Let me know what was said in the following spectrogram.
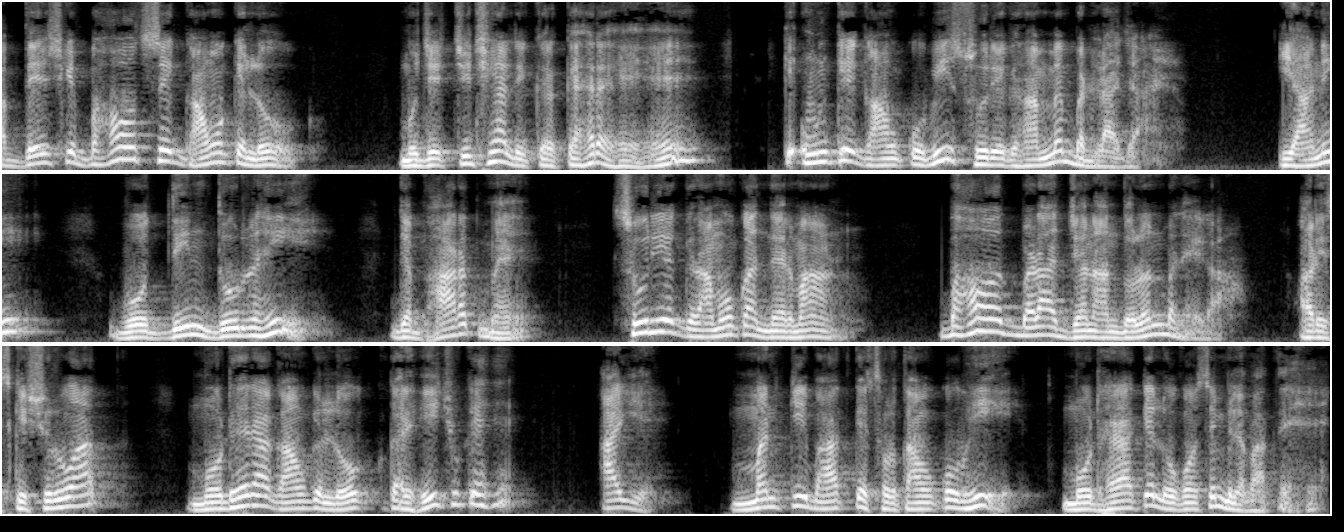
अब देश के बहुत से गाँवों के लोग मुझे चिट्ठियाँ लिखकर कह रहे हैं कि उनके गाँव को भी सूर्यग्राम में बदला जाए। यानी वो दिन दूर नहीं, जब भारत में सूर्य ग्रामों का निर्माण बहुत बड़ा जन आंदोलन बनेगा और इसकी शुरुआत मोढेरा गाँव के लोग कर ही चुके हैं। आइए मन की बात के श्रोताओं को भी मोढेरा के लोगों से मिलवाते हैं।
